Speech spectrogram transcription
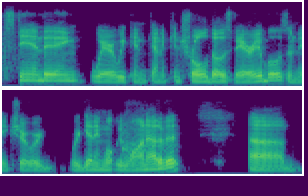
standing, where we can kind of control those variables and make sure we're we're getting what we want out of it. Um,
